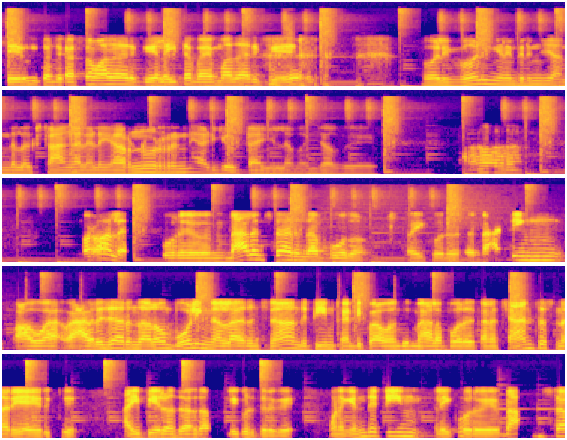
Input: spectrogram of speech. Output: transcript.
சரி கொஞ்சம் கஷ்டமா தான் இருக்கு லைட்டா பயமா தான் இருக்கு. Bowling bowling எனக்கு தெரிஞ்சு அந்த அளவுக்கு ஸ்ட்ராங்காக இல்லை. இரநூறு ரன்னே அடிக்க விட்டாங்கல்ல பஞ்சாப். ஆ, பரவாயில்ல. ஒரு பேலன்ஸ்டா இருந்தா போதும். லைக் ஒரு பேட்டிங் ஆவரேஜா இருந்தாலும் போலிங் நல்லா இருந்துச்சுன்னா அந்த டீம் கண்டிப்பா வந்து மேல போறதுக்கான சான்சஸ் நிறைய இருக்கு. ஐபிஎல் வந்து அதான் சொல்லி கொடுத்துருக்கு. உனக்கு எந்த டீம் லைக் ஒரு பேலன்ஸ்டா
